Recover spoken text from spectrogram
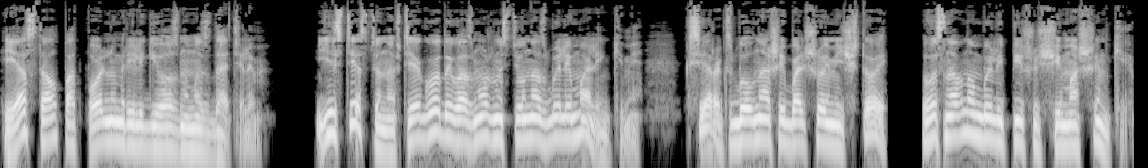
я стал подпольным религиозным издателем. Естественно, в те годы возможности у нас были маленькими. Ксерокс был нашей большой мечтой, в основном были пишущие машинки.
